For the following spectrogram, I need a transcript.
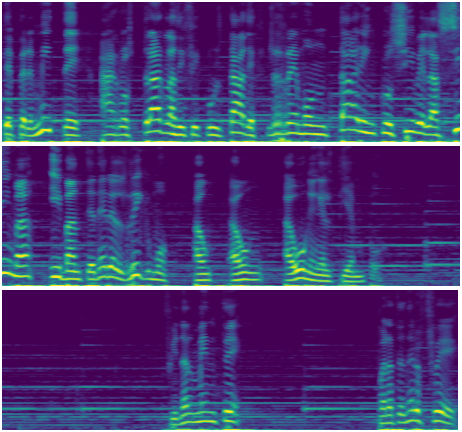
te permite arrostrar las dificultades, remontar inclusive la cima y mantener el ritmo aún, en el tiempo. Finalmente, para tener fe,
